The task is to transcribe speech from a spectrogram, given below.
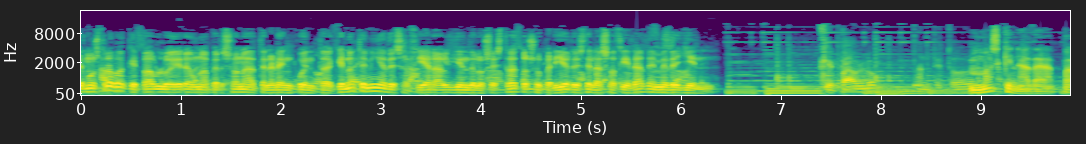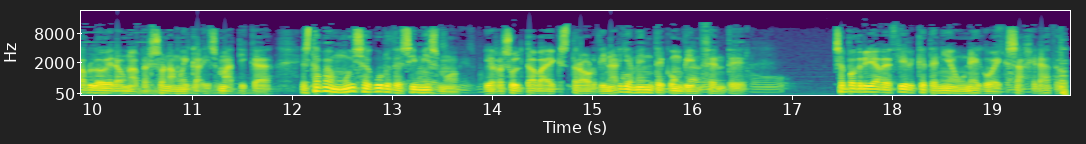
Demostraba que Pablo era una persona a tener en cuenta, que no temía desafiar a alguien de los estratos superiores de la sociedad de Medellín. Que Pablo más que nada, Pablo era una persona muy carismática, estaba muy seguro de sí mismo y resultaba extraordinariamente convincente. Se podría decir que tenía un ego exagerado.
